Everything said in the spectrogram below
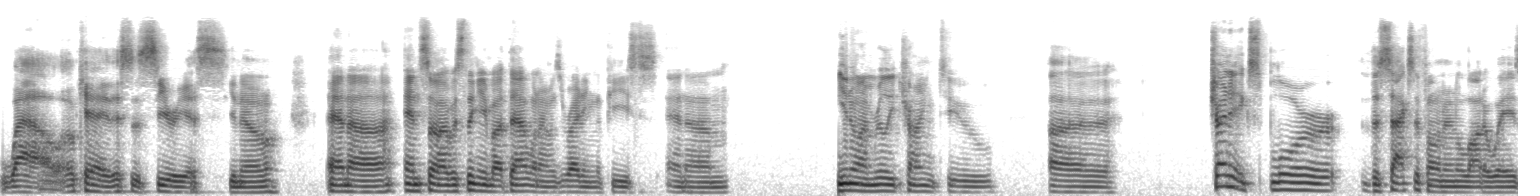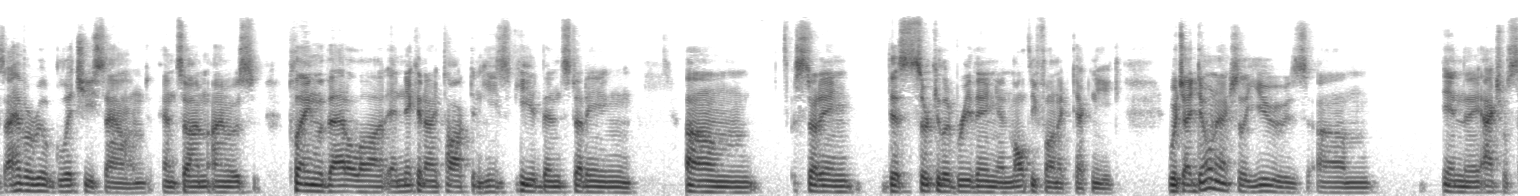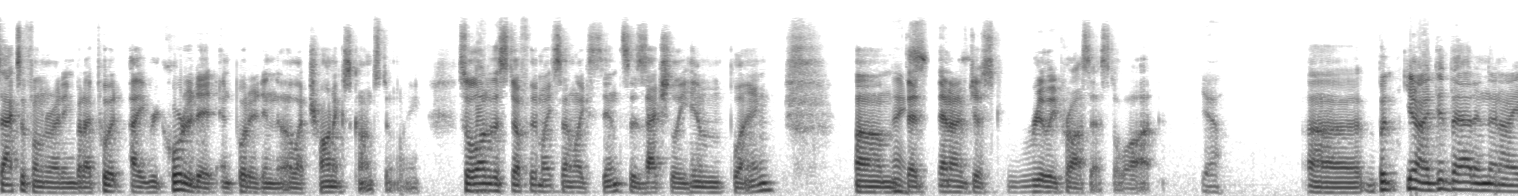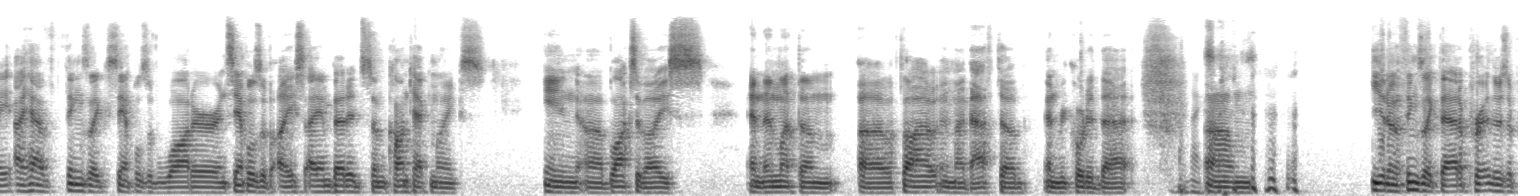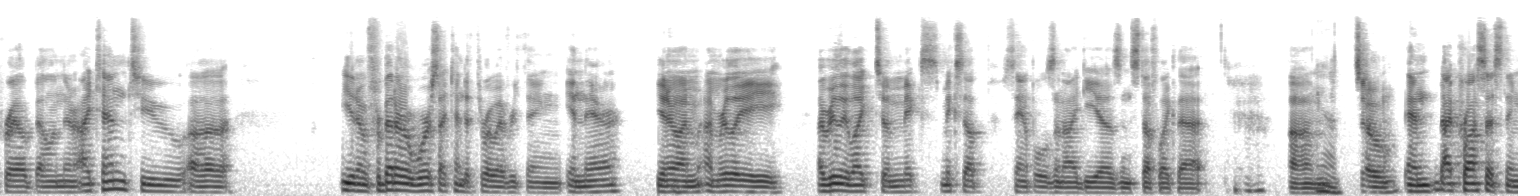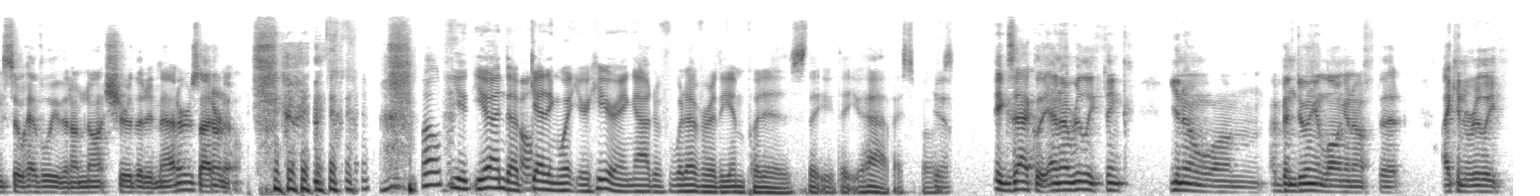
wow, okay, this is serious, you know? And, uh, and so I was thinking about that when I was writing the piece. And, um, you know, I'm really trying to, uh, trying to explore the saxophone in a lot of ways. I have a real glitchy sound, and so I'm, I was playing with that a lot. And Nick and I talked, and he's he had been studying um, studying this circular breathing and multiphonic technique, which I don't actually use. Um, in the actual saxophone writing, but I put I recorded it and put it in the electronics constantly. So a lot of the stuff that might sound like synths is actually him playing. Um, nice. That then I've just really processed a lot. Yeah. Uh, but you know, I did that, and then I I have things like samples of water and samples of ice. I embedded some contact mics in uh, blocks of ice, and then let them uh, thaw out in my bathtub and recorded that. Nice. Um, you know things like that. A pra- there's a prayer bell in there. I tend to, uh, you know, for better or worse, I tend to throw everything in there. You know, I'm I'm really I really like to mix mix up samples and ideas and stuff like that. Mm-hmm. Um, yeah. So, and I process things so heavily that I'm not sure that it matters. I don't know. well, you you end up oh. getting what you're hearing out of whatever the input is that you that you have, I suppose. Yeah. Exactly, and I really think you know, um, I've been doing it long enough that I can really,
